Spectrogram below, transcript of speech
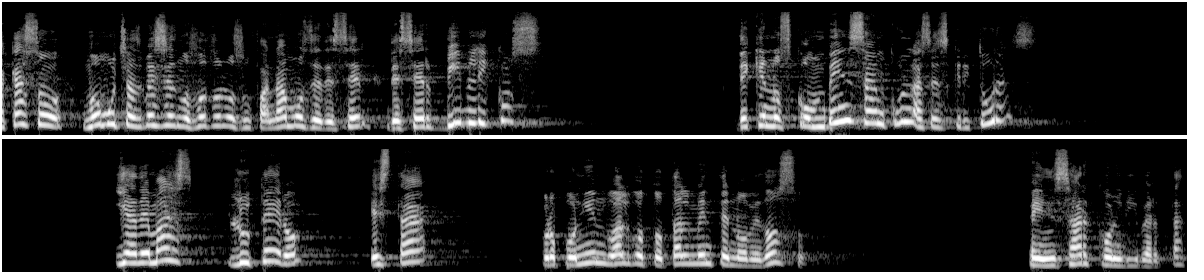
¿Acaso no muchas veces nosotros nos ufanamos de ser, de ser bíblicos? de que nos convenzan con las escrituras. Y además, Lutero está proponiendo algo totalmente novedoso, pensar con libertad.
